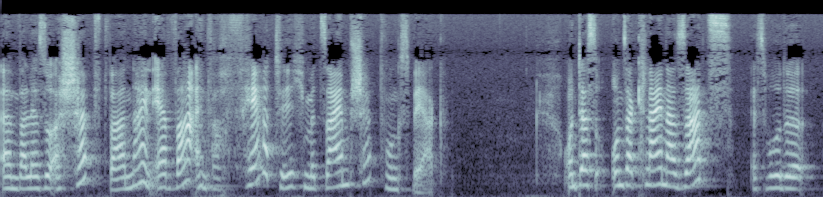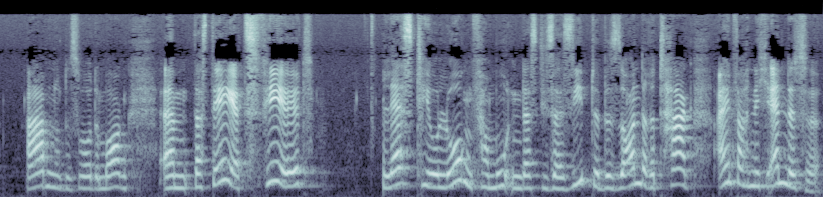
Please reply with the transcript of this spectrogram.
ähm, weil er so erschöpft war. Nein, er war einfach fertig mit seinem Schöpfungswerk. Und dass unser kleiner Satz, es wurde Abend und es wurde Morgen, ähm, dass der jetzt fehlt, lässt Theologen vermuten, dass dieser siebte besondere Tag einfach nicht endete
